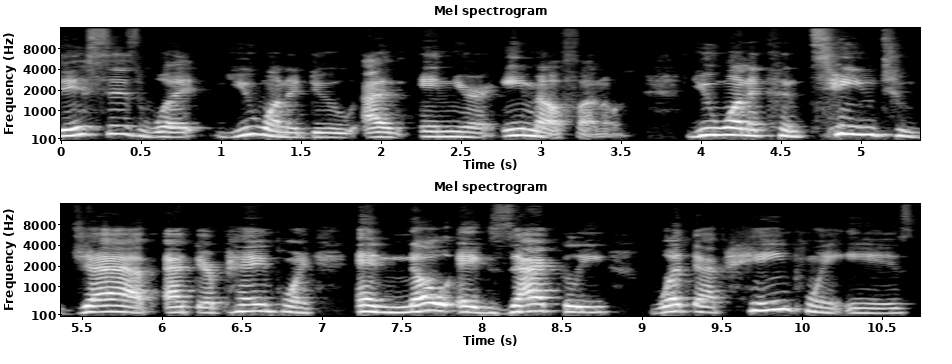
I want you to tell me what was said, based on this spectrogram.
This is what you want to do in your email funnels. You want to continue to jab at their pain point and know exactly what that pain point is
